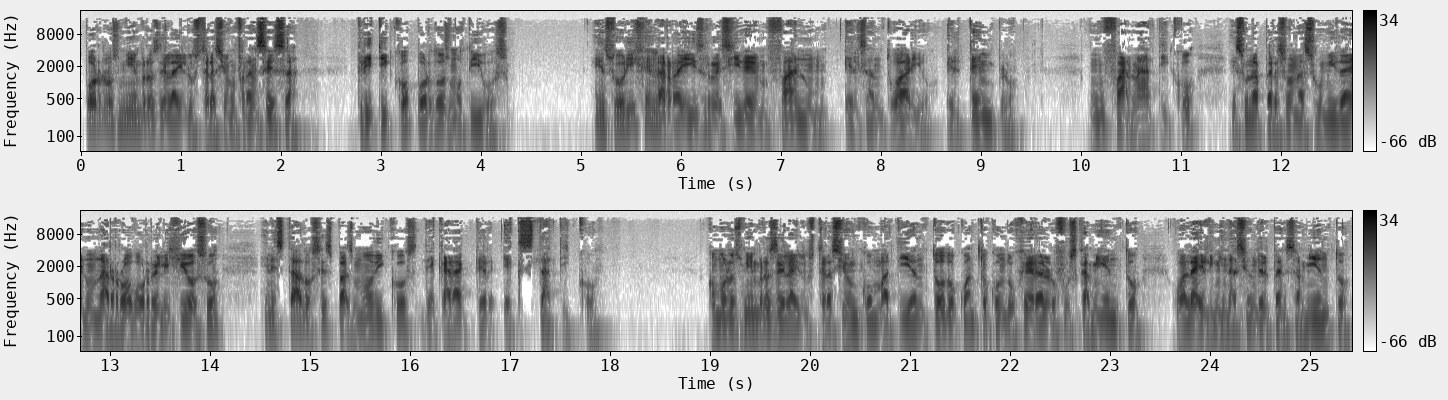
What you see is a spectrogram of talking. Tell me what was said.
por los miembros de la Ilustración francesa, crítico por dos motivos. En su origen la raíz reside en fanum, el santuario, el templo. Un fanático es una persona sumida en un arrobo religioso en estados espasmódicos de carácter extático. Como los miembros de la Ilustración combatían todo cuanto condujera al ofuscamiento o a la eliminación del pensamiento,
